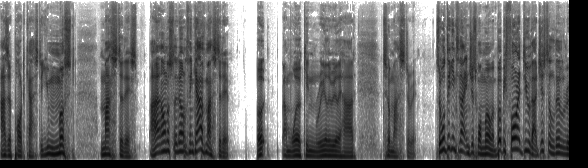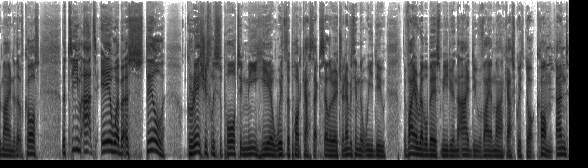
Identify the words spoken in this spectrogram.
as a podcaster. You must master this. I honestly don't think I've mastered it, but I'm working really, really hard to master it. So we'll dig into that in just one moment. But before I do that, just a little reminder that, of course, the team at AWeber are still graciously supporting me here with the podcast accelerator and everything that we do via Rebel Base Media and that I do via markasquith.com. And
